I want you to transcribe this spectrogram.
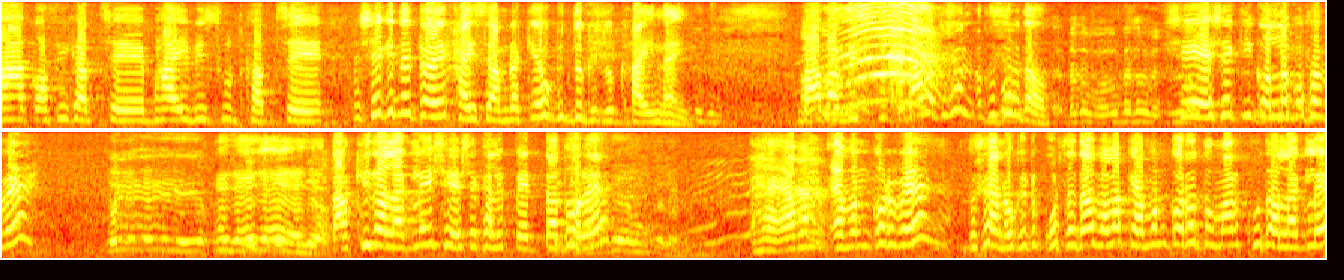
মা কফি খাচ্ছে, ভাই বিস্কুট খাচ্ছে, সে কিন্তু খাইছে, আমরা কেউ কিন্তু কিছু খাই নাই। বাবা বিস্কুট, বাবা দাও। সে এসে কি করল প্রথমে? তার খিদা লাগলেই সে এসে খালি পেটটা ধরে। হ্যাঁ এমন এমন করবে। তো ওকে একটু করতে দাও। বাবা, কেমন করো? তোমার ক্ষুধা লাগলে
